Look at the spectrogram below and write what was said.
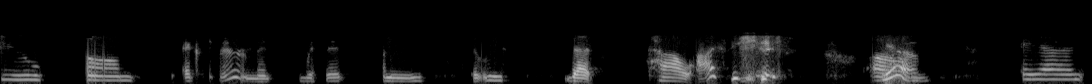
you um experiment with it i mean at least that's how i see it um, yeah and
